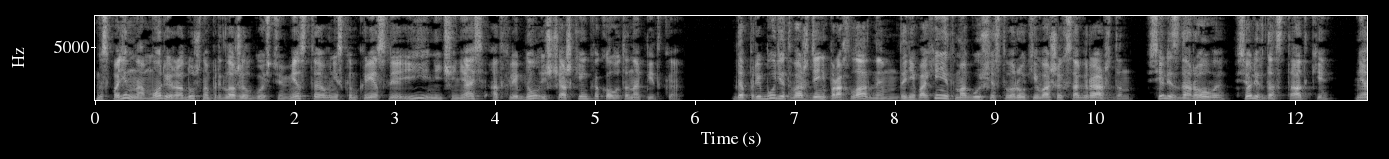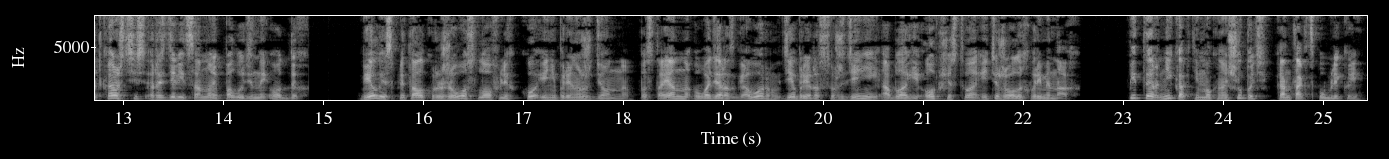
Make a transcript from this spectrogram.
Господин на море радушно предложил гостю место в низком кресле и, не чинясь, отхлебнул из чашки какого-то напитка. «Да прибудет ваш день прохладным, да не покинет могущество руки ваших сограждан. Все ли здоровы, все ли в достатке? Не откажетесь разделить со мной полуденный отдых?» Белый сплетал кружево слов легко и непринужденно, постоянно уводя разговор в дебри рассуждений о благе общества и тяжелых временах. Питер никак не мог нащупать контакт с публикой.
